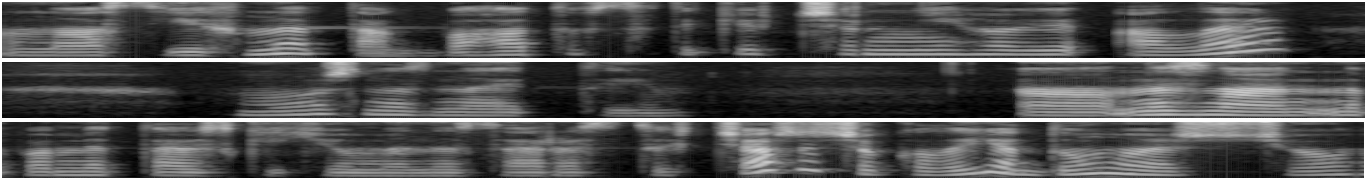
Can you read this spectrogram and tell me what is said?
у нас їх не так багато все-таки в Чернігові, але можна знайти. Не знаю, не пам'ятаю, скільки у мене зараз цих чашечок, але я думаю, що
